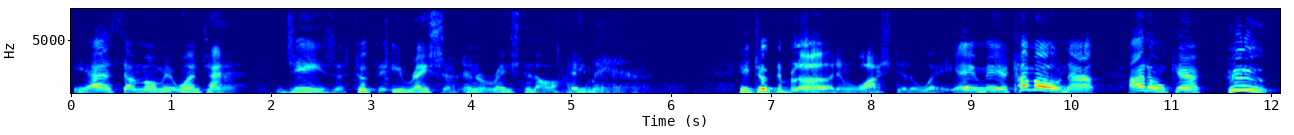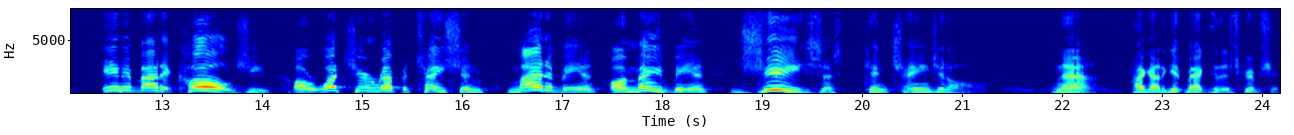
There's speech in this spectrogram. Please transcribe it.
He has something on me at one time. Jesus took the eraser and erased it off. Amen. He took the blood and washed it away. Amen. Come on now. I don't care who anybody calls you or what your reputation might have been or may have been, Jesus can change it all. Now, I got to get back to the scripture.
